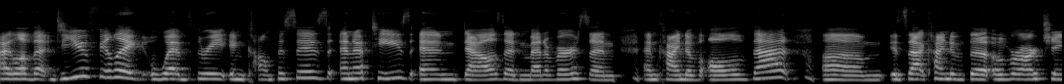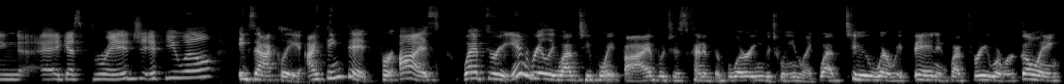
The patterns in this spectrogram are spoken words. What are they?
I love that. Do you feel like Web3 encompasses NFTs and DAOs and metaverse and and kind of all of that? Um, is that kind of the overarching, I guess, bridge, if you will? Exactly. I think that for us, Web3 and really Web 2.5, which is kind of the blurring between like Web 2, where we've been, and Web 3, where we're going,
